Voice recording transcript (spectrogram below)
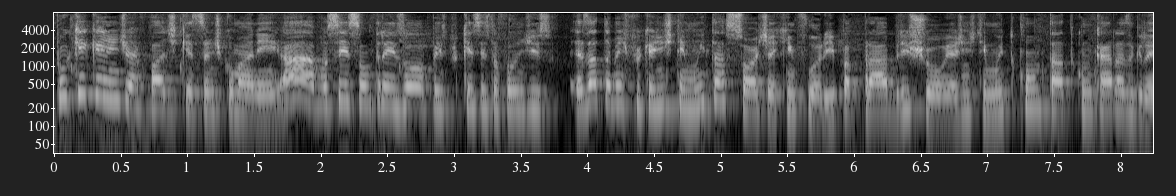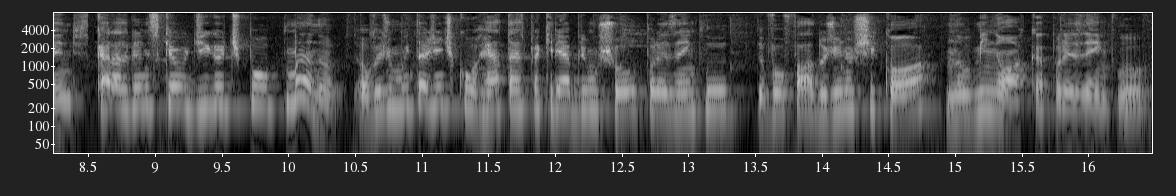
Por que, que a gente vai falar de questão de camarim? Ah, vocês são três opens, por que vocês estão falando disso? Exatamente porque a gente tem muita sorte aqui em Floripa pra abrir show e a gente tem muito contato com caras grandes. Caras grandes que eu digo, tipo, mano, eu vejo muita gente correr atrás pra querer abrir um show, por exemplo, eu vou falar do Júnior Chicó no Minhoca, por exemplo.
